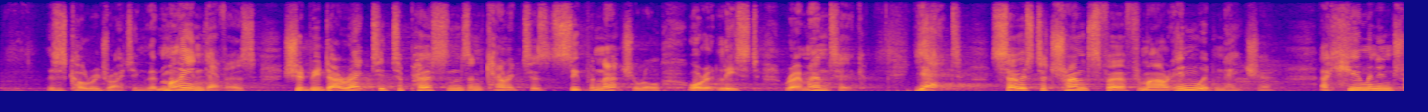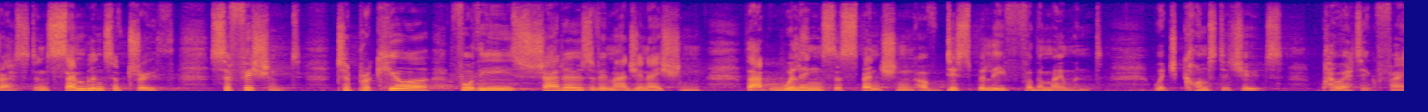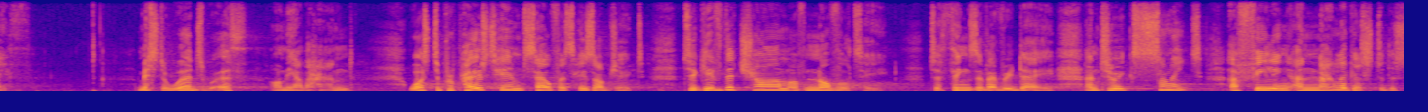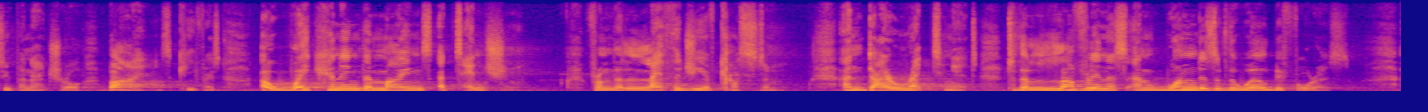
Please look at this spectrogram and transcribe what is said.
This is Coleridge writing, that my endeavours should be directed to persons and characters supernatural or at least romantic, yet so as to transfer from our inward nature a human interest and semblance of truth sufficient to procure for these shadows of imagination that willing suspension of disbelief for the moment which constitutes poetic faith. Mr. Wordsworth, on the other hand, was to propose to himself as his object to give the charm of novelty to things of every day and to excite a feeling analogous to the supernatural by, that's a key phrase, awakening the mind's attention from the lethargy of custom and directing it to the loveliness and wonders of the world before us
